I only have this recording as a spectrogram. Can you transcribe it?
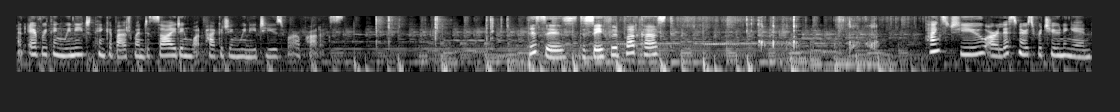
and everything we need to think about when deciding what packaging we need to use for our products. This is the Safe Food Podcast. Thanks to you, our listeners, for tuning in.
